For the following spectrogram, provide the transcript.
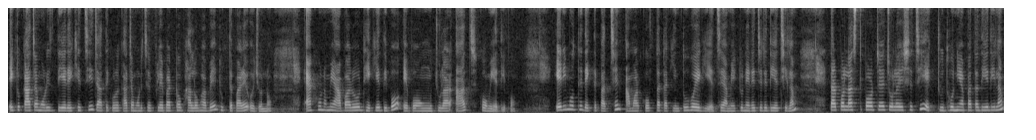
একটু কাঁচা মরিচ দিয়ে রেখেছি, যাতে করে কাঁচা মরিচের ফ্লেভারটাও ভালোভাবে ঢুকতে পারে ওই জন্য। এখন আমি আবারও ঢেকে দিব এবং চুলার আঁচ কমিয়ে দিব। এরই মধ্যে দেখতে পাচ্ছেন আমার কোফতাটা কিন্তু হয়ে গিয়েছে, আমি একটু নেড়ে চেড়ে দিয়েছিলাম। তারপর লাস্ট পর্যায়ে চলে এসেছি, একটু ধনিয়া পাতা দিয়ে দিলাম।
